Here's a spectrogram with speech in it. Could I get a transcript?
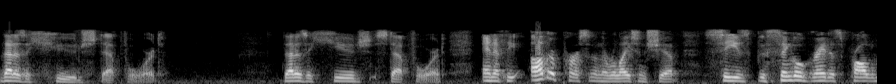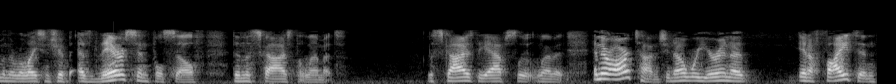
that is a huge step forward. That is a huge step forward. And if the other person in the relationship sees the single greatest problem in the relationship as their sinful self, then the sky's the limit. The sky's the absolute limit. And there are times, you know, where you're in a in a fight and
